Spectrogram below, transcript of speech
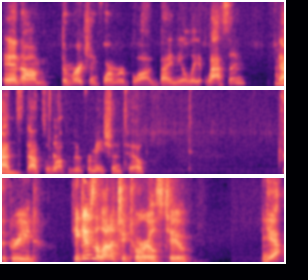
and um the merch informer blog by neil lassen that's that's a wealth of information too Agreed. He gives a lot of tutorials too. yeah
